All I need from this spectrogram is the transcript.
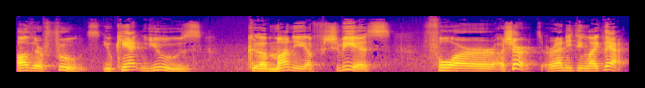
other foods. You can't use uh, money of shvius for a shirt or anything like that.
